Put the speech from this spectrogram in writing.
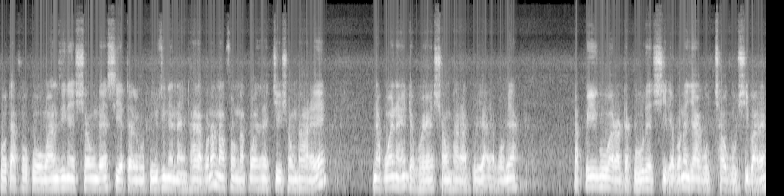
Botafogo 1စီးနဲ့ရှုံးတယ် Seattle ကို2စီးနဲ့နိုင်ထားတာပေါ့နော်နောက်ဆုံးနှစ်ပွဲဆက်ကြေရှုံးထားတယ်နှစ်ပွဲနိုင်တစ်ပွဲရှုံးထားတာတွေ့ရတယ်ပေါ့ဗျာအပေးကူကတော့တကူတည်းရှိတယ်ပေါ့နော်ရကူ6ကူရှိပါတယ်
